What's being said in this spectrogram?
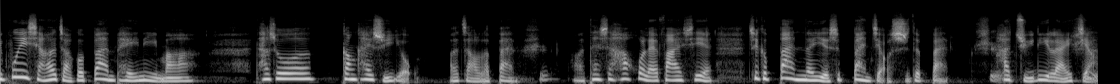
你不会想要找个伴陪你吗？”他说：“刚开始有，啊，找了伴是，啊，但是他后来发现，这个伴呢，也是绊脚石的绊。是他举例来讲，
